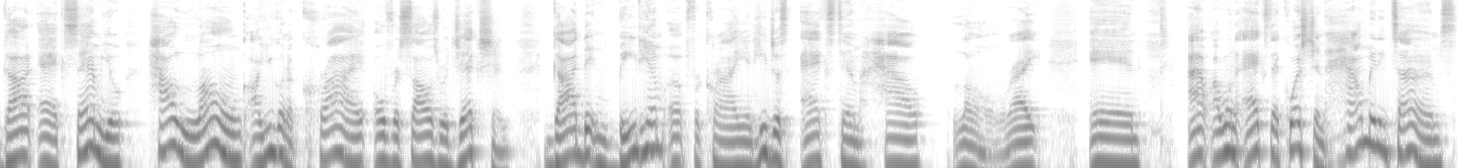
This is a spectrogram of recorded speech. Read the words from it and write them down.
God asked Samuel, How long are you going to cry over Saul's rejection? God didn't beat him up for crying, he just asked him, How long, right? And I, I want to ask that question How many times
